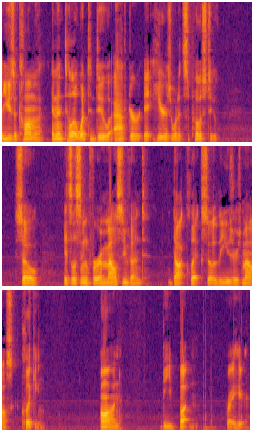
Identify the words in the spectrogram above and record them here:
Use a comma and then tell it what to do after it hears what it's supposed to. So it's listening for a mouse event dot click, so the user's mouse clicking on the button right here.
